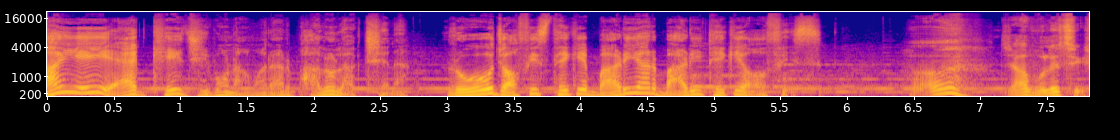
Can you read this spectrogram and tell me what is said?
ভাই এই একঘেয়ে জীবন আমার আর ভালো লাগছে না। রোজ অফিস থেকে বাড়ি আর বাড়ি থেকে অফিস। আহ, যা বলেছিস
